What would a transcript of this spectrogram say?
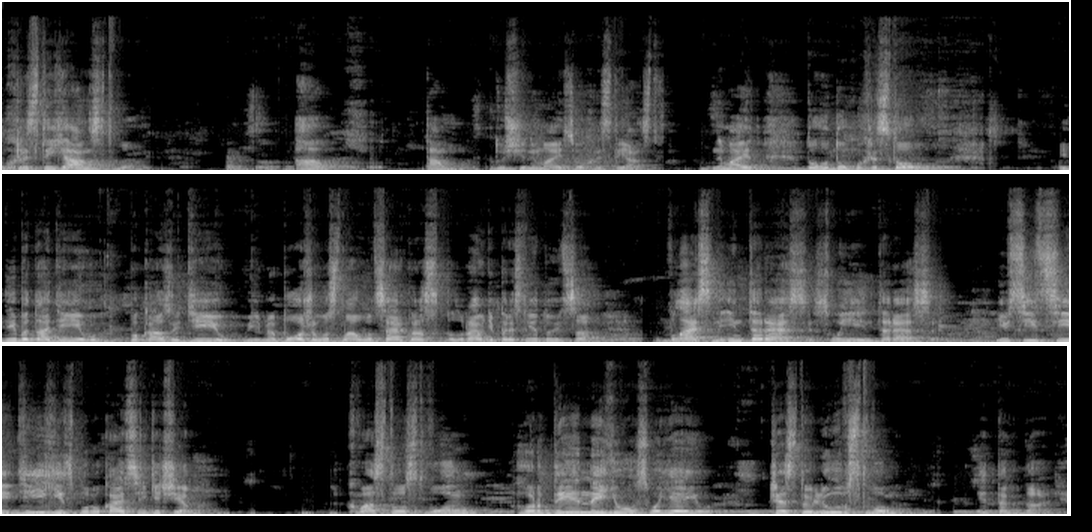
в християнство. А там в душі немає цього християнства, немає того духу Христового. І ніби да, дію показує дію в ім'я Боже, во славу церкви, а справді переслідуються власні інтереси, свої інтереси. І всі ці дії спонукаються тільки чим? Хвастовством, гординею своєю, чистолюбством і так далі.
